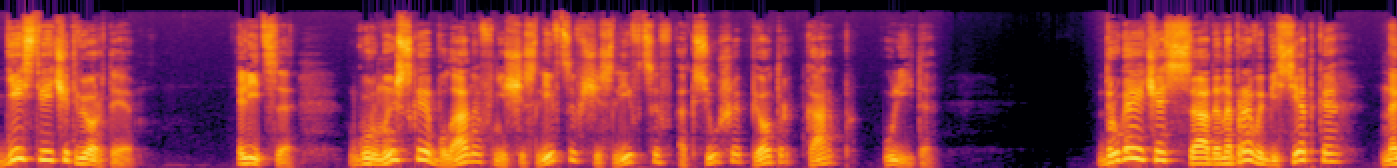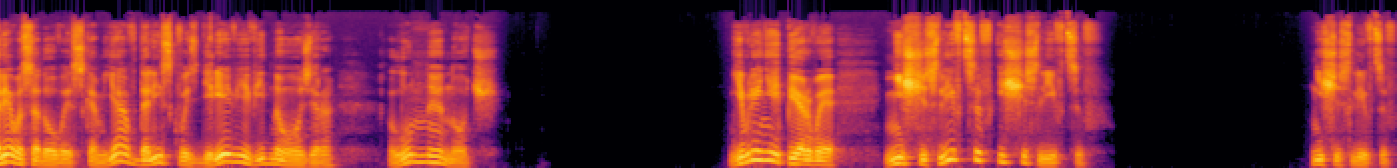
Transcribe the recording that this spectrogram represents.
Действие четвертое. Лица. Гурмышская, Буланов, Несчастливцев, Счастливцев, Аксюша, Петр, Карп, Улита. Другая часть сада. Направо беседка, налево садовая скамья, вдали сквозь деревья видно озеро. Лунная ночь. Явление первое. Несчастливцев и счастливцев. Несчастливцев.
